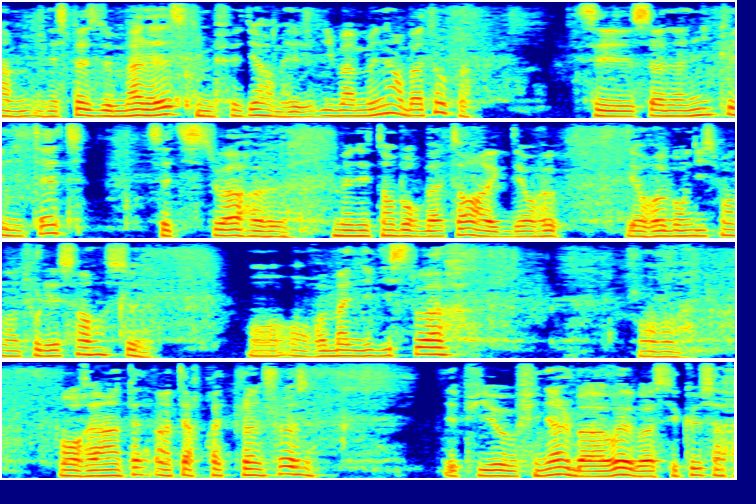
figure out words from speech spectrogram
une espèce de malaise qui me fait dire mais il m'a mené en bateau quoi. Ça n'a ni queue ni tête cette histoire euh, menée tambour battant avec des, rebondissements dans tous les sens. on, remanie l'histoire, on réinterprète plein de choses. Et puis au final, bah ouais, bah c'est que ça.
